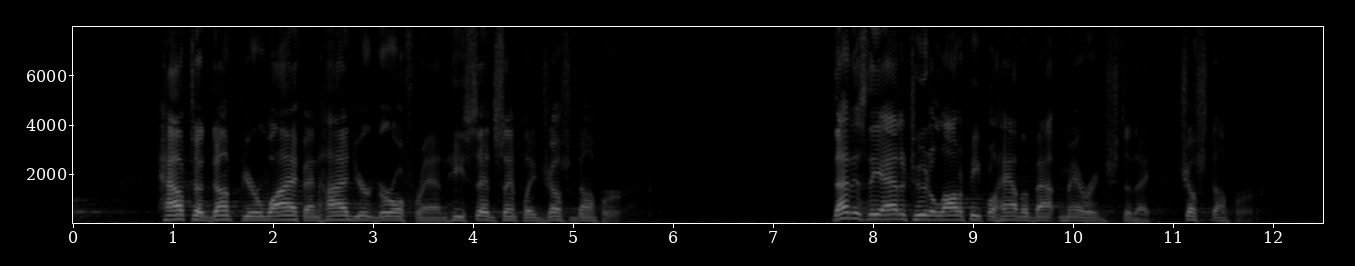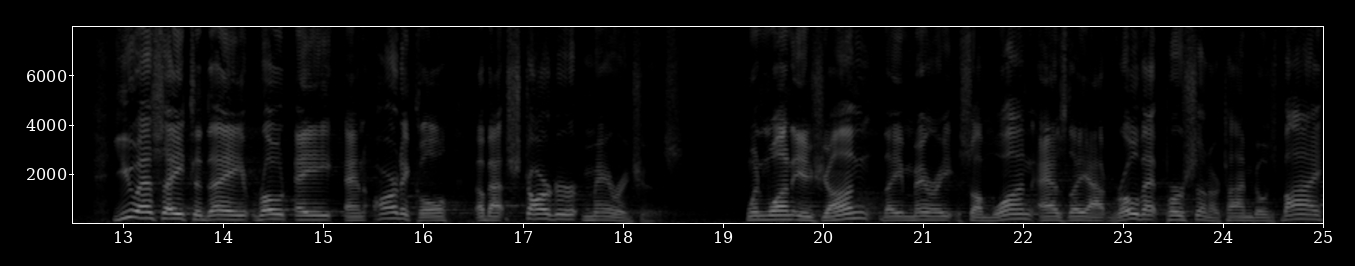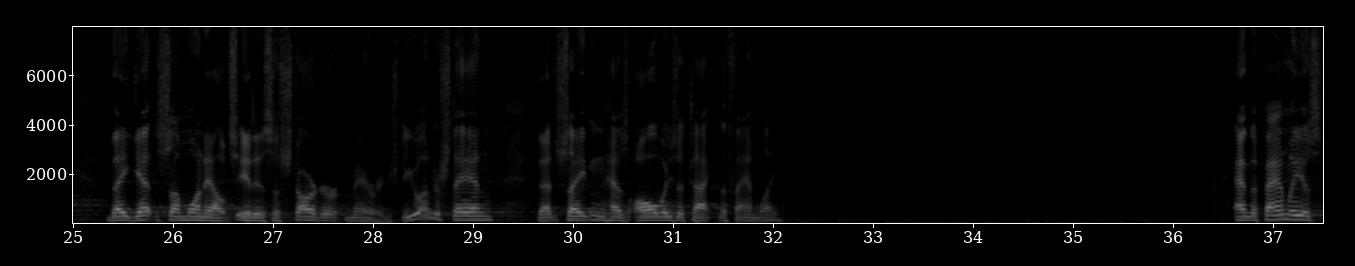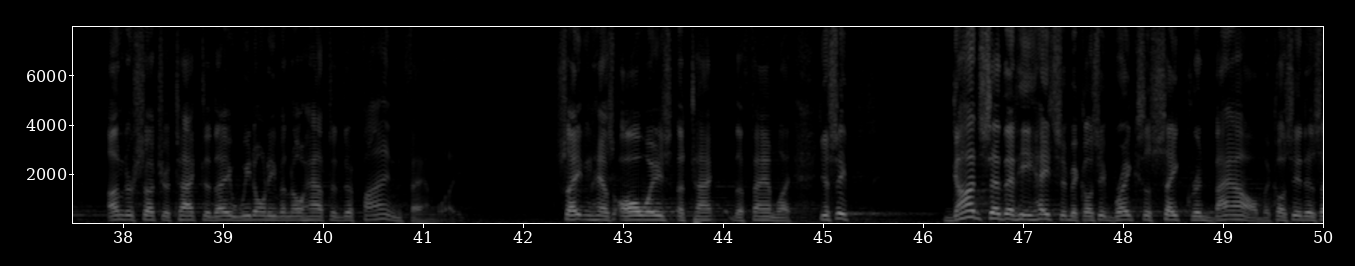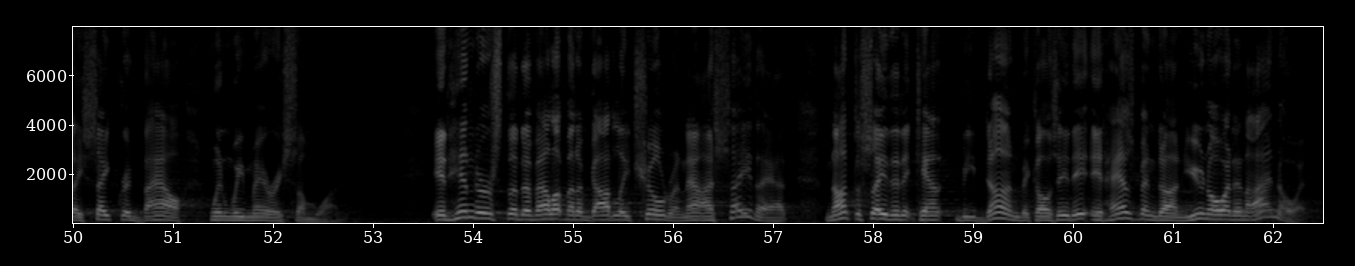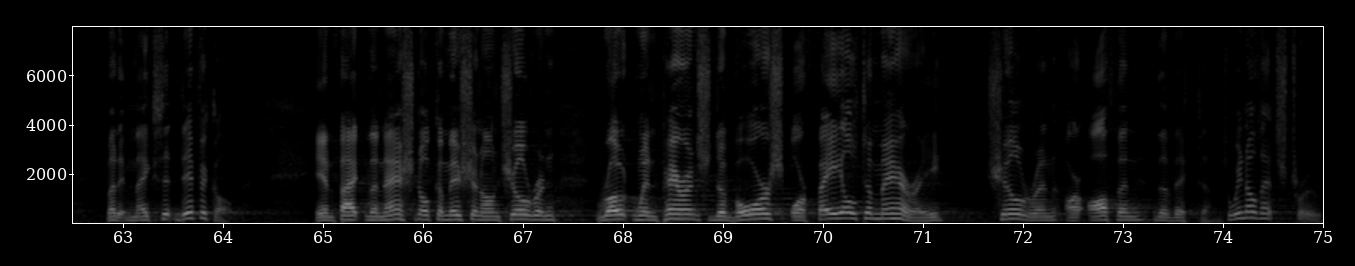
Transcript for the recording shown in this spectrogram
How to Dump Your Wife and Hide Your Girlfriend. He said simply, just dump her. That is the attitude a lot of people have about marriage today. Just dump her. USA Today wrote a, an article about starter marriages. When one is young, they marry someone. As they outgrow that person or time goes by, they get someone else. It is a starter marriage. Do you understand that Satan has always attacked the family? And the family is under such attack today, we don't even know how to define family. Satan has always attacked the family. You see, God said that He hates it because it breaks a sacred vow, because it is a sacred vow when we marry someone. It hinders the development of godly children. Now, I say that not to say that it can't be done, because it, it has been done. You know it and I know it, but it makes it difficult. In fact, the National Commission on Children wrote when parents divorce or fail to marry, children are often the victims. We know that's true.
